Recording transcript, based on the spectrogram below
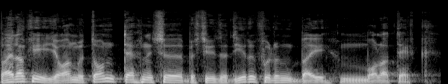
Baie dankie Johan Mouton, tegniese bestuurder dierevoeding by Molatek.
